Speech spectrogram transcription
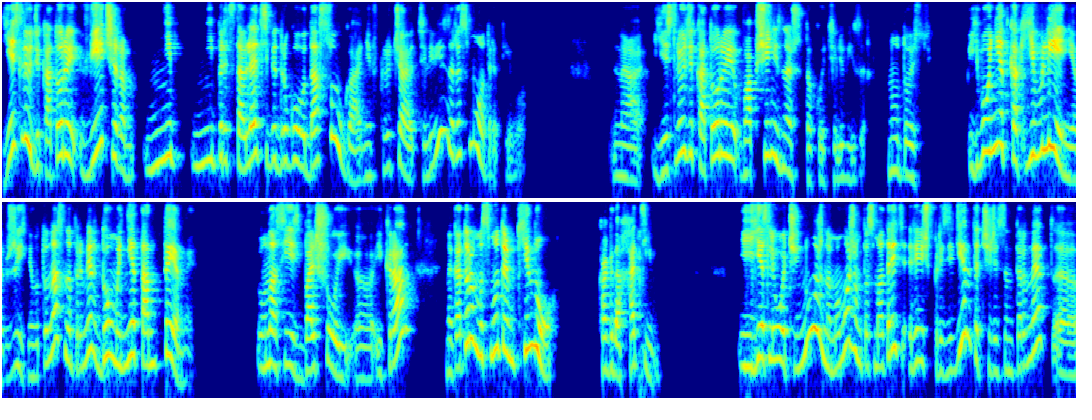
Есть люди, которые вечером не, не представляют себе другого досуга, они включают телевизор и смотрят его. А, есть люди, которые вообще не знают, что такое телевизор. Ну, то есть его нет как явления в жизни. Вот у нас, например, дома нет антенны. У нас есть большой э, экран, на котором мы смотрим кино, когда хотим. И если очень нужно, мы можем посмотреть речь президента через интернет э,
